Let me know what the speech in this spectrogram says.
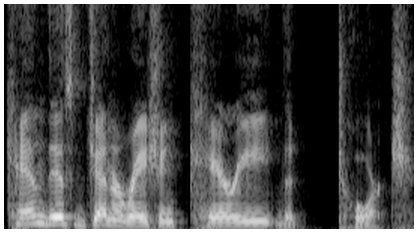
Can this generation carry the torch?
